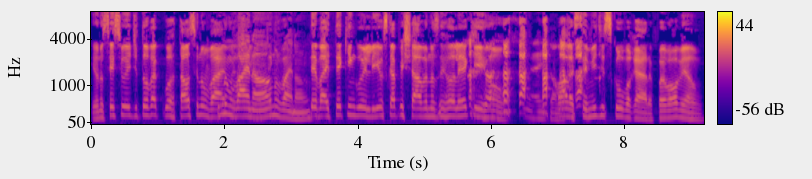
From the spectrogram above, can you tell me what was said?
Eu não sei se o editor vai cortar ou se não vai. não vai não, não vai não. Você vai ter que engolir os capixaba nos enrolê aqui, irmão. É, então. Ó, você me desculpa, cara. Foi mal mesmo.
